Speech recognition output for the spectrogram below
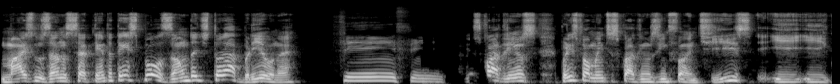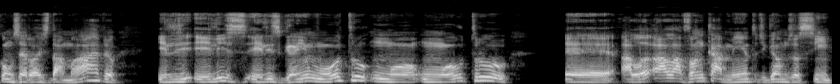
mas nos anos 70 tem a explosão da editora Abril, né? Sim, sim. Os quadrinhos, principalmente os quadrinhos infantis e, e com os heróis da Marvel, ele, eles, eles ganham um outro, um, um outro é, alavancamento, digamos assim.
